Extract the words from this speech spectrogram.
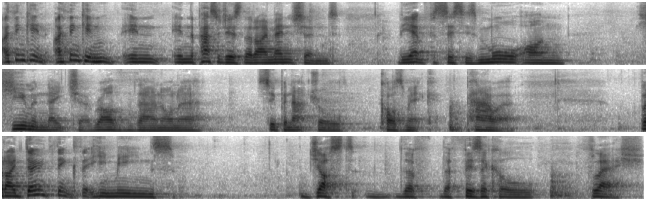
I think in I think in, in in the passages that I mentioned, the emphasis is more on human nature rather than on a supernatural cosmic power. But I don't think that he means just the, the physical flesh.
